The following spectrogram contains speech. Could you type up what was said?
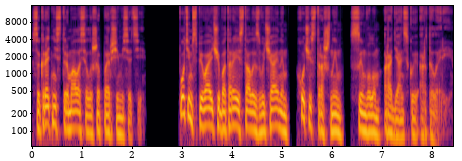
секретність трималася лише перші місяці. Потім співаючі батареї стали звичайним, хоч і страшним символом радянської артилерії.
